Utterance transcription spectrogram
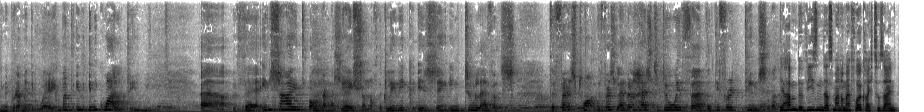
in a pyramidic way, but in inequality. Uh, the inside organization of the clinic is in, in two levels. Wir haben bewiesen, dass man, um erfolgreich zu sein,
